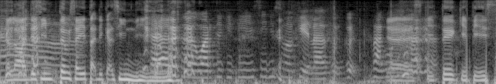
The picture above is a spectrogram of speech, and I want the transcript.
Kalau ada simptom Saya tak dekat sini rasa warga KTAC ni semua okey lah. Good, good. Bagus. Yes. Kita KTAC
